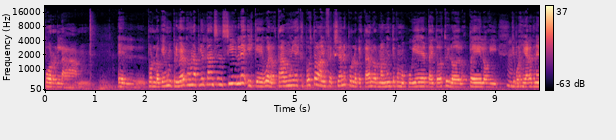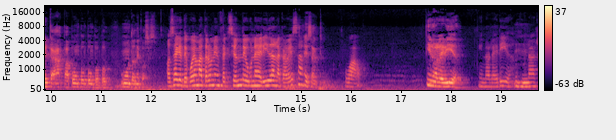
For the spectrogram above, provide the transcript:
por la el, por lo que es un primero que es una piel tan sensible y que bueno estaba muy expuesto a infecciones por lo que estaba normalmente como cubierta y todo esto y lo de los pelos y que puedes llegar a tener caspa pum pum pum pum pum un montón de cosas O sea que te puede matar una infección de una herida en la cabeza. exacto Wow. y no la herida Y no la herida, claro.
